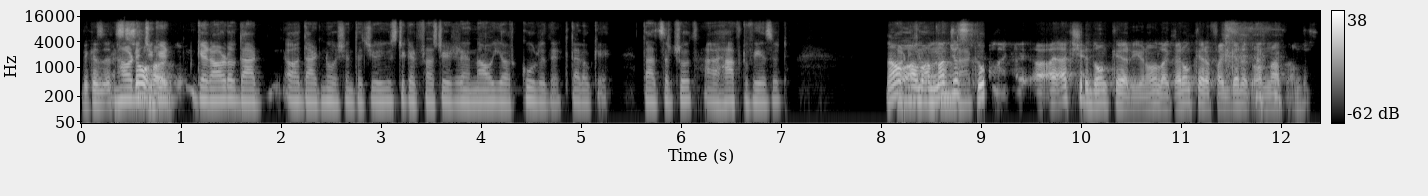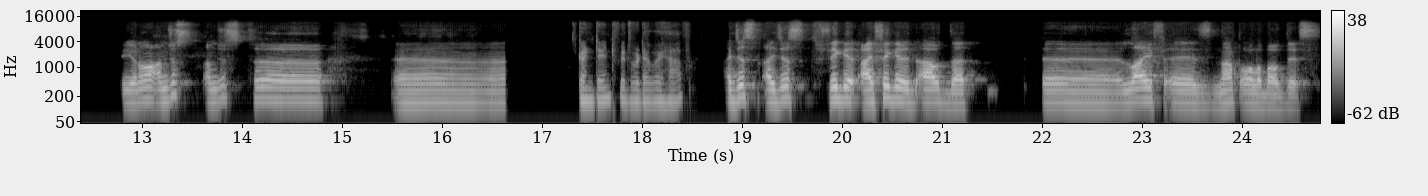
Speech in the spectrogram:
because it's And how so did you hard. get get out of that uh, that notion that you used to get frustrated and now you're cool with it? That okay, that's the truth. I have to face it. No, I'm, I'm not just cool. Like I, I actually don't care. You know, like I don't care if I get it or not. I'm just, you know, I'm just, I'm just, uh, uh, Content with whatever I have. I just, I just figured, I figured out that uh, life is not all about this.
